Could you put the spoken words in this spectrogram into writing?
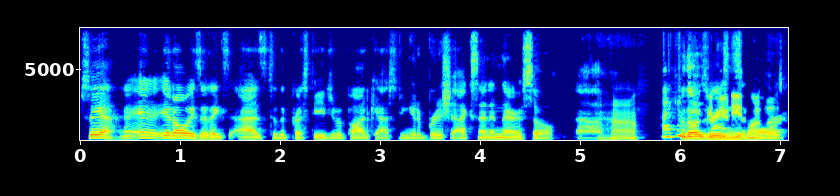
so yeah, a- a- it always I think adds to the prestige of a podcast. if You can get a British accent in there. So um, Uh-huh. I can for do those that. We do reasons need one more.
